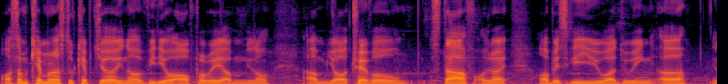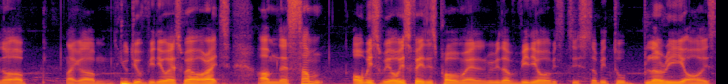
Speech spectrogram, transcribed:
or some cameras to capture, you know, a video of probably, um, you know, um, your travel stuff, alright, or basically you are doing a, you know, a like um YouTube video as well alright? Um there's some always we always face this problem when maybe the video is, is a bit too blurry or is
